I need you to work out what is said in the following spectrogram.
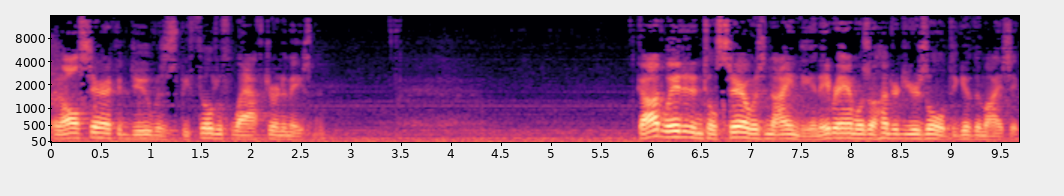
And all Sarah could do was be filled with laughter and amazement. God waited until Sarah was 90 and Abraham was 100 years old to give them Isaac.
